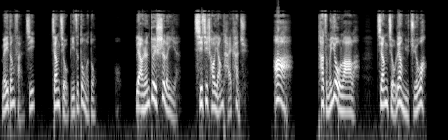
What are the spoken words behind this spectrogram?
没等反击，江九鼻子动了动。两人对视了一眼，齐齐朝阳台看去。啊！他怎么又拉了？江九靓女绝望。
